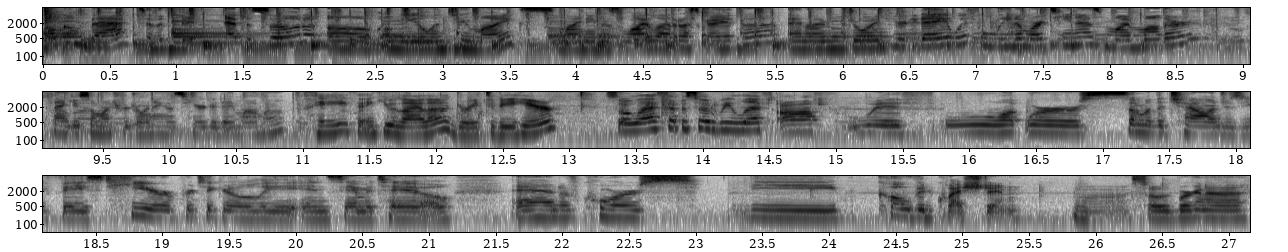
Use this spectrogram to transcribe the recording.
welcome back to the fifth episode of A Meal and Two Mics. My name is Lilah Rascaeta, and I'm joined here today with Lynna Martinez, my mother. Thank you so much for joining us here today, Mama. Hey, thank you, Lilah. Great to be here. So, last episode we left off with what were some of the challenges you faced here, particularly in San Mateo, and of course, the COVID question. Uh, so, we're gonna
